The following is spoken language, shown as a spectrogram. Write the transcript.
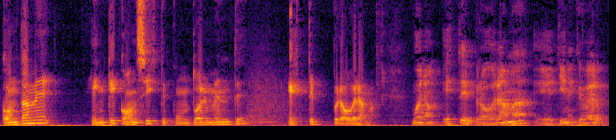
Contame en qué consiste puntualmente este programa. Bueno, este programa eh, tiene que ver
